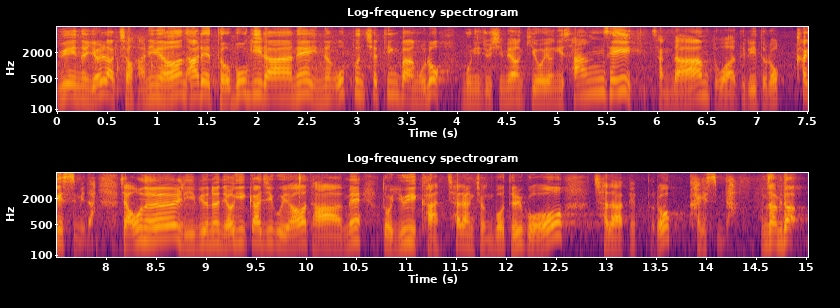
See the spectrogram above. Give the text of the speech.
위에 있는 연락처 아니면 아래 더보기 란에 있는 오픈 채팅방으로 문의 주시면 기호형이 상세히 상담 도와드리도록 하겠습니다. 자, 오늘 리뷰는 여기까지고요. 다음에 또 유익한 차량 정보 들고 찾아뵙도록 하겠습니다. 감사합니다.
